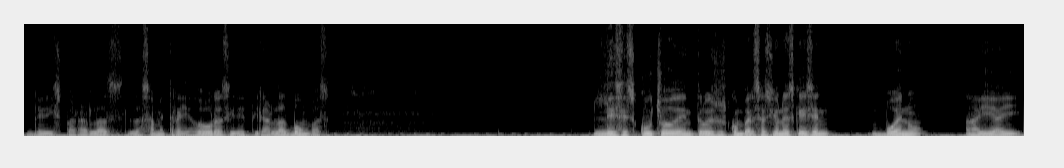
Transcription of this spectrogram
de disparar las, las ametralladoras y de tirar las bombas, les escucho dentro de sus conversaciones que dicen, bueno, ahí hay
